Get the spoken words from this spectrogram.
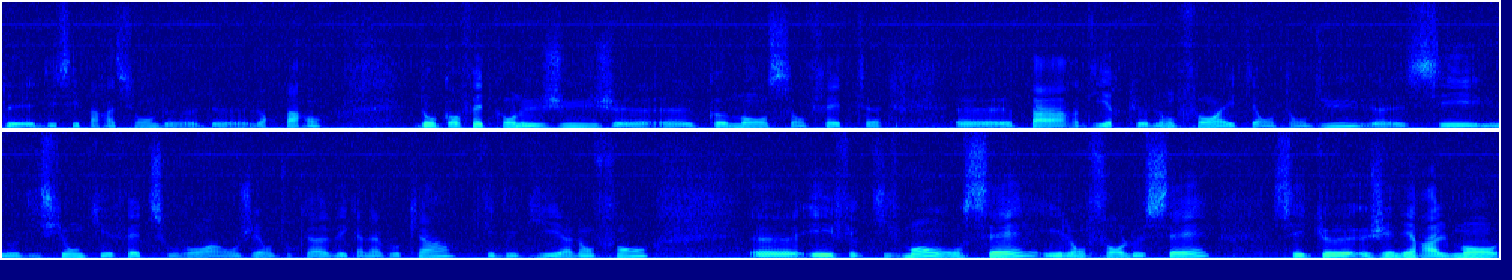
des séparations de, leurs parents. Donc en fait, quand le juge commence en fait par dire que l'enfant a été entendu, c'est une audition qui est faite souvent à Angers, en tout cas avec un avocat qui est dédié à l'enfant. et effectivement, on sait, et l'enfant le sait, c'est que généralement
